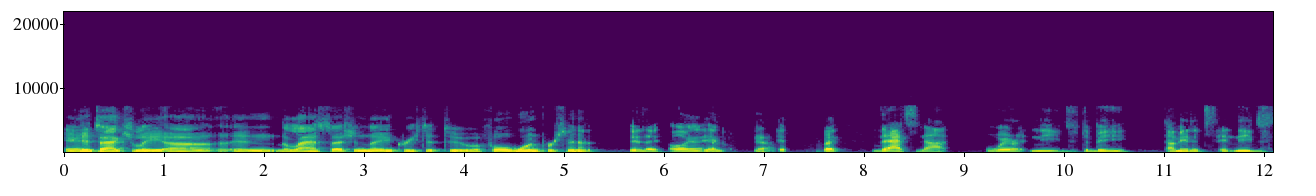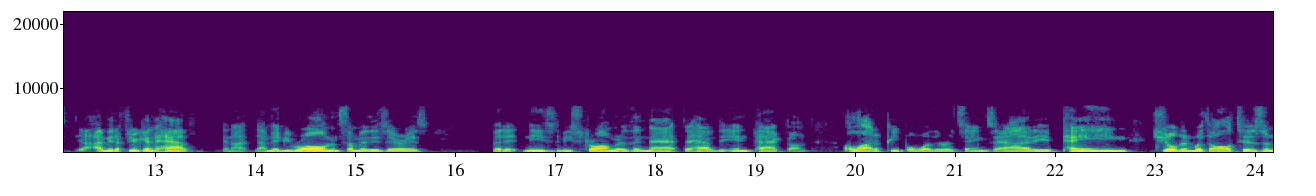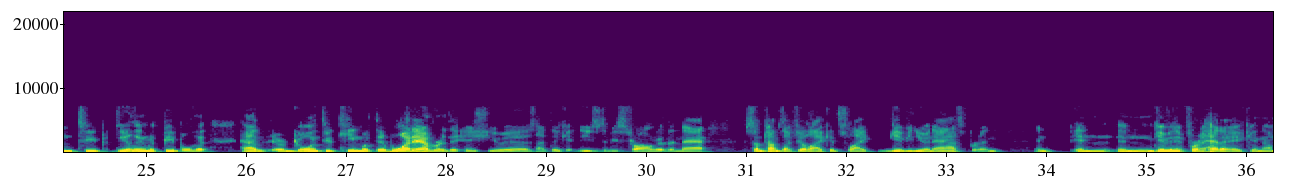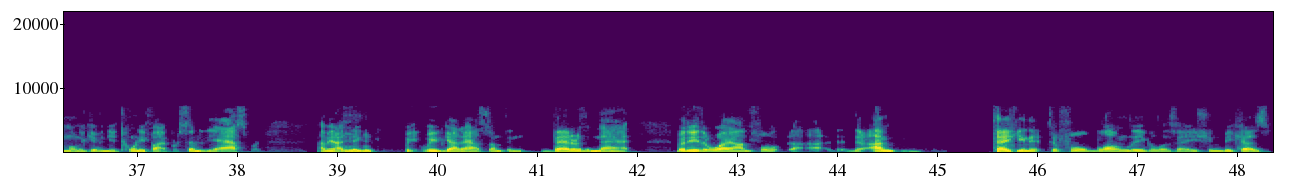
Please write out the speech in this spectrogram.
And It's actually uh, in the last session they increased it to a full one percent. Did they? Oh, and, Yeah. and Yeah. it- but that's not where it needs to be. I mean, it's it needs. I mean, if you're going to have, and I, I may be wrong in some of these areas, but it needs to be stronger than that to have the impact on a lot of people, whether it's anxiety, pain, children with autism, te- dealing with people that have are going through chemotherapy, whatever the issue is. I think it needs to be stronger than that. Sometimes I feel like it's like giving you an aspirin and and and giving it for a headache, and I'm only giving you 25% of the aspirin. I mean, I think mm-hmm. We, we've got to have something better than that. But either way, I'm full. Uh, I'm taking it to full blown legalization because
